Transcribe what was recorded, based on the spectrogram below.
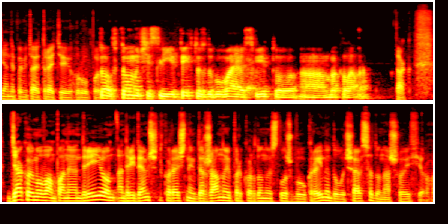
я не пам'ятаю третьої групи. То в тому числі і тих, хто здобуває освіту бакалавра. Так, дякуємо вам, пане Андрію. Андрій Демченко, речник Державної прикордонної служби України, долучався до нашого ефіру.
